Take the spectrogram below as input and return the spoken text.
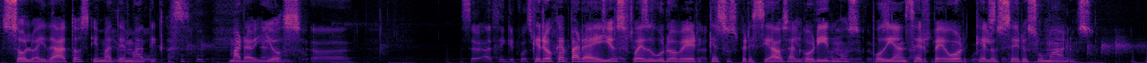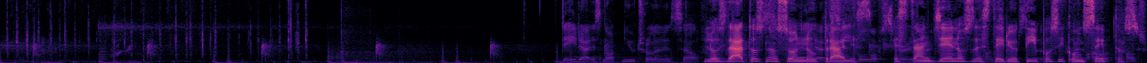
Solo hay datos y matemáticas. Maravilloso. Creo que para ellos fue duro ver que sus preciados algoritmos podían ser peor que los seres humanos. Los datos no son neutrales, están llenos de estereotipos y conceptos,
